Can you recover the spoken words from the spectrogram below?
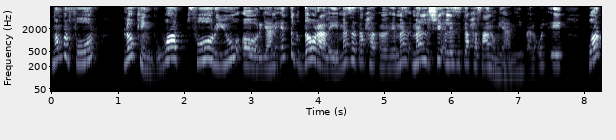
نمبر 4 looking what for you are. يعني انت بتدور على إيه؟ ماذا تبحث ما الشيء الذي تبحث عنه يعني؟ يبقى نقول إيه؟ What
